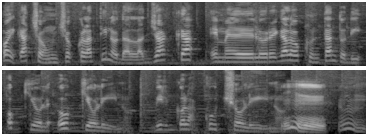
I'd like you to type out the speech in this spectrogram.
poi cacciò un cioccolatino dalla giacca e me lo regalò con tanto di occhiole- occhiolino, virgola cucciolino. Mm. Mm.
